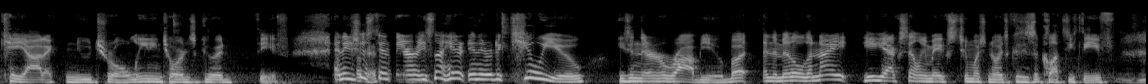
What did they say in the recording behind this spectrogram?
chaotic, neutral, leaning towards good thief, and he's just in there. He's not here in there to kill you. He's in there to rob you. But in the middle of the night, he accidentally makes too much noise because he's a klutzy thief mm-hmm.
